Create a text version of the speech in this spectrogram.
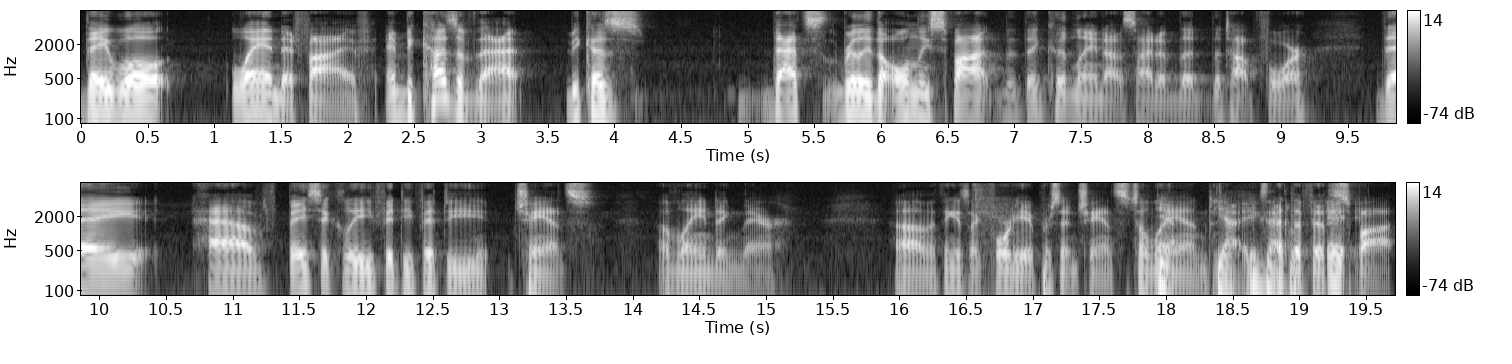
they will land at five. And because of that, because that's really the only spot that they could land outside of the, the top four, they have basically 50 50 chance of landing there. Um, I think it's like 48% chance to land yeah, at exactly. the fifth Eh, spot.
